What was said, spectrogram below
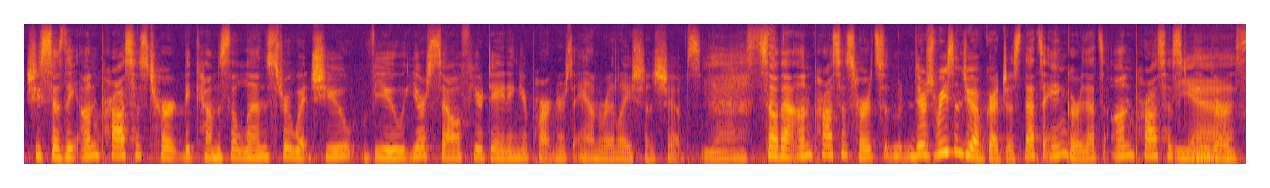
she says the unprocessed hurt becomes the lens through which you view yourself your dating your partners and relationships. Yes. so that unprocessed hurts there's reasons you have grudges. That's anger. That's unprocessed anger. Yes.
